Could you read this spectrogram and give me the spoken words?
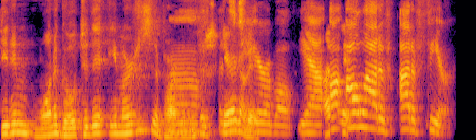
didn't want to go to the emergency department. Oh, They're scared of terrible. it. Yeah, all, all out of out of fear.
